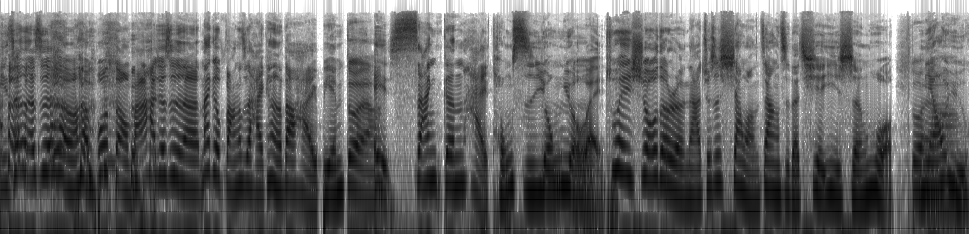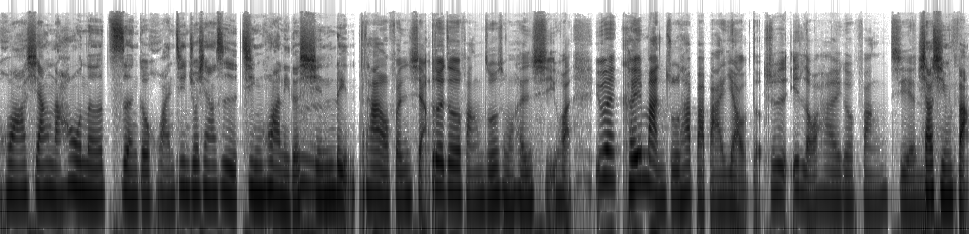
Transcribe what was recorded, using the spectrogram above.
理真的是很 很不懂，反正它就是呢，那个房子还看得到海边。对啊，哎、欸，山跟海同时拥有、欸，哎、嗯，退休的人啊，就是向往这样子的惬意生活，鸟语花香，然后呢，整个环境就像是净化你的心灵、嗯。他有分享对这个房子为什么很喜欢，因为可以满足他爸爸要的，就是一楼还有一个房间小型房。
